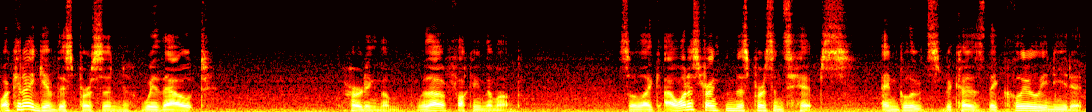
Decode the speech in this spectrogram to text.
what can I give this person without hurting them, without fucking them up? So, like, I want to strengthen this person's hips and glutes because they clearly need it.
